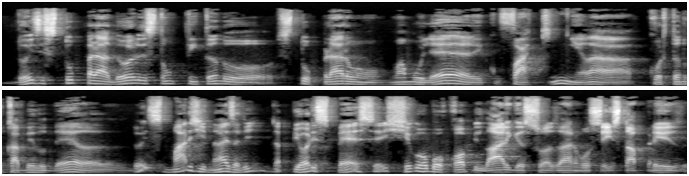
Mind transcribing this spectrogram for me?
dois estupradores estão tentando estuprar uma mulher com faquinha lá, cortando o cabelo dela. Dois marginais ali da pior espécie. Aí chega o Robocop, larga suas armas, você está preso.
